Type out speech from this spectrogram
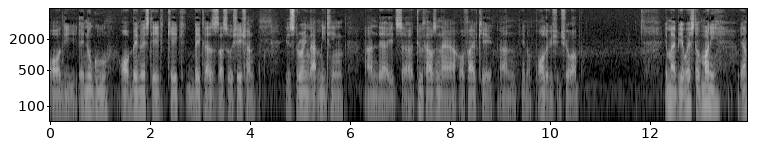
or the Enugu or Benue State Cake Bakers Association is throwing that meeting and uh, it's uh, 2000 naira or 5k and you know all of you should show up. It might be a waste of money yeah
